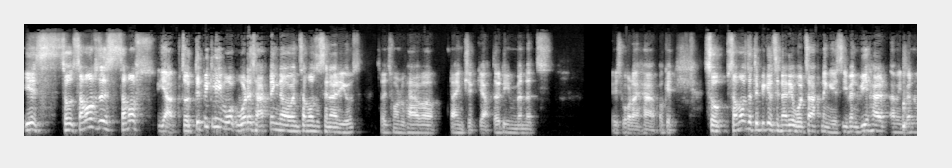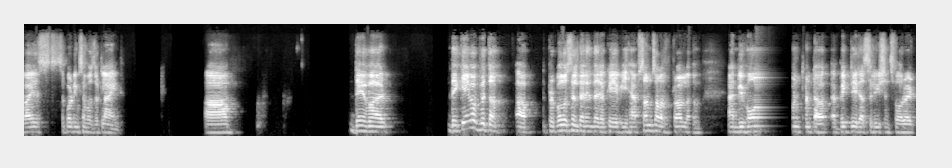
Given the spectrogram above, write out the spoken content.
Yes. So some of this, some of yeah. So typically, what, what is happening now in some of the scenarios? So I just want to have a time check. Yeah, 30 minutes is what I have. Okay. So some of the typical scenario, what's happening is even we had. I mean, when I was supporting some of the client, uh, they were they came up with a, a proposal telling that okay, we have some sort of problem and we want a, a big data solutions for it.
